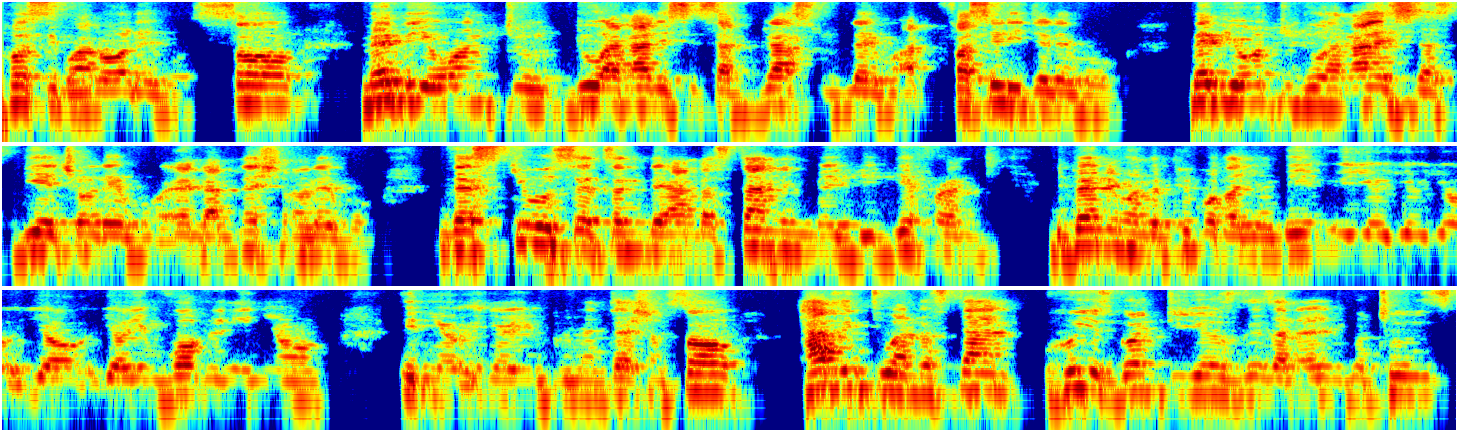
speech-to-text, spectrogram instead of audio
possible at all levels. So maybe you want to do analysis at grassroots level, at facility level. Maybe you want to do analysis at DHO level and at national level. The skill sets and the understanding may be different depending on the people that you're you, you, you, you're, you're involving in your, in your, in your implementation. So having to understand who is going to use these analytical tools,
